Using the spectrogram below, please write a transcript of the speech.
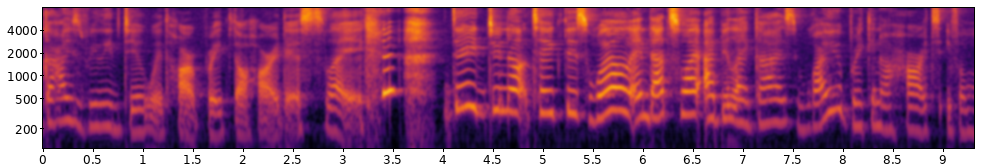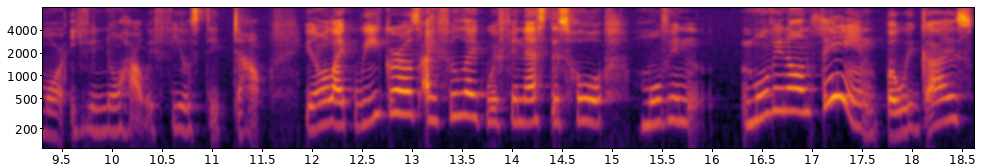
guys really deal with heartbreak the hardest. Like they do not take this well and that's why I be like, guys, why are you breaking our hearts even more if you know how it feels deep down? You know, like we girls, I feel like we finesse this whole moving moving on thing. But we guys,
